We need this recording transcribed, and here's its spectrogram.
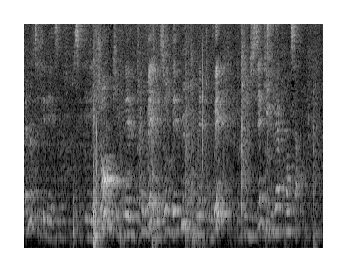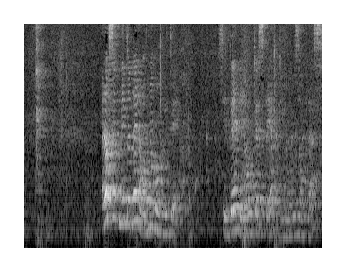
Ben non, c'était les, les, gens qui venaient le trouver, les autres détenus qui venaient le trouver et qui lui disaient qu'ils voulaient apprendre ça. Alors cette méthode-là, elle est revenue en Angleterre. C'est Bell et Lancaster qui l'ont mise en place.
